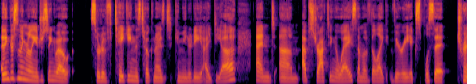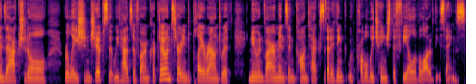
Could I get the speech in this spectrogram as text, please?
I think there's something really interesting about sort of taking this tokenized community idea and um, abstracting away some of the like very explicit transactional relationships that we've had so far in crypto and starting to play around with new environments and contexts that I think would probably change the feel of a lot of these things.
